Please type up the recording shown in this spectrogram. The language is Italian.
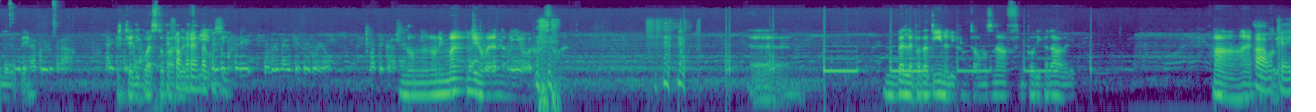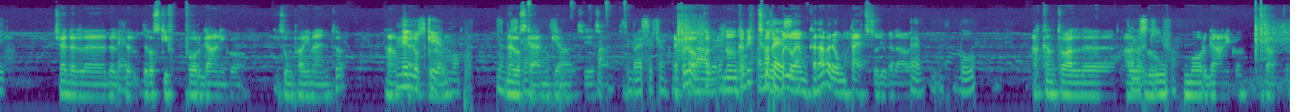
Perché di questo parla. fa merenda così. Non, non immagino merenda migliore, eh, belle patatine di fronte a uno snuff, un po' di cadaveri. Ah, ecco ah ok c'è del, del, del, dello schifo organico su un pavimento. Ah, okay, nello schermo. Nello, nello schermo, schermo, chiaro, sì, esatto. sembra esserci anche un quello, cadavere. Non capisco se testa. quello è un cadavere o un pezzo di un cadavere. Eh, boh. Accanto al, al grumo organico. Esatto.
